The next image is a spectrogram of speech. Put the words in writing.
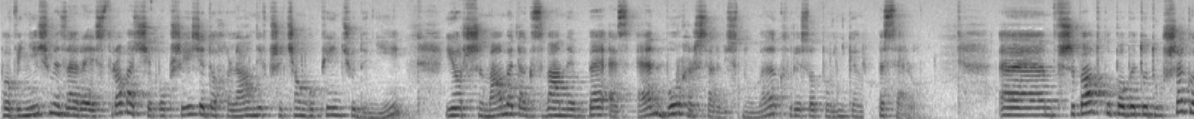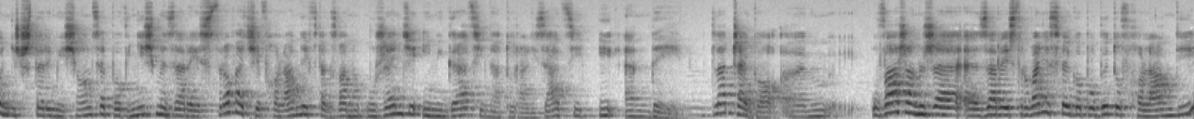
Powinniśmy zarejestrować się po przyjeździe do Holandii w przeciągu 5 dni i otrzymamy tak zwany BSN, Burgerservice-Nummer, który jest odpowiednikiem PESEL-u. Em, W przypadku pobytu dłuższego niż 4 miesiące powinniśmy zarejestrować się w Holandii w tzw. Urzędzie Imigracji i Naturalizacji IND. Dlaczego? Em, Uważam, że e, zarejestrowanie swojego pobytu w Holandii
